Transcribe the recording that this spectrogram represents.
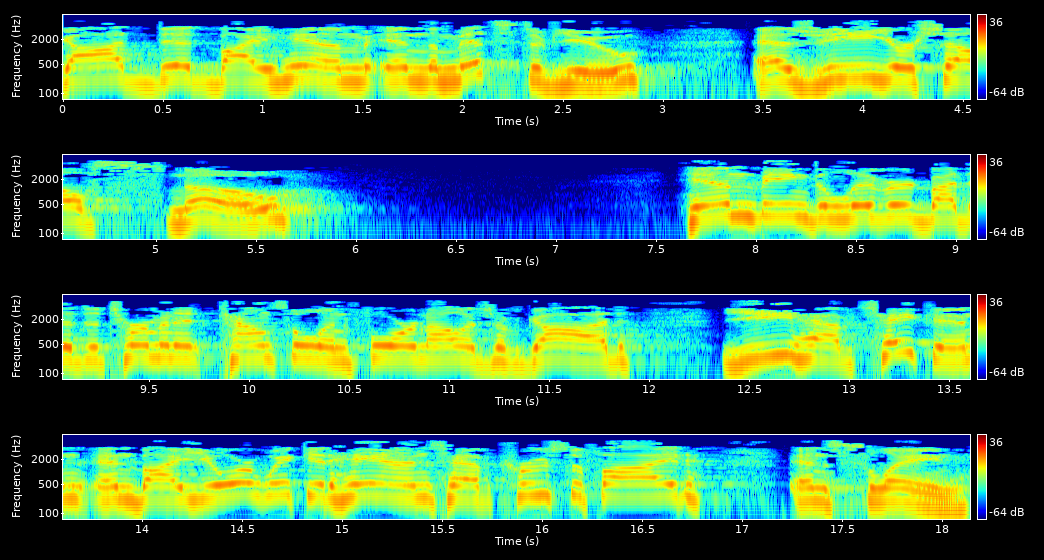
God did by him in the midst of you, as ye yourselves know, him being delivered by the determinate counsel and foreknowledge of God, ye have taken and by your wicked hands have crucified and slain.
